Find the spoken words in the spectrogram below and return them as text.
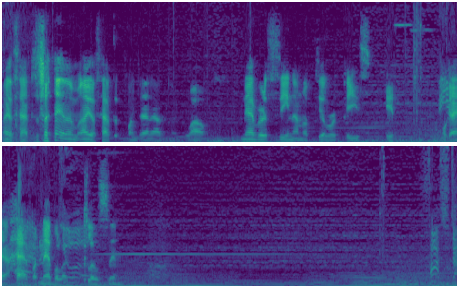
I just have to say, I just have to point that out. Wow, never seen an artillery piece hit. Okay, I have, but never like close in. Faster!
